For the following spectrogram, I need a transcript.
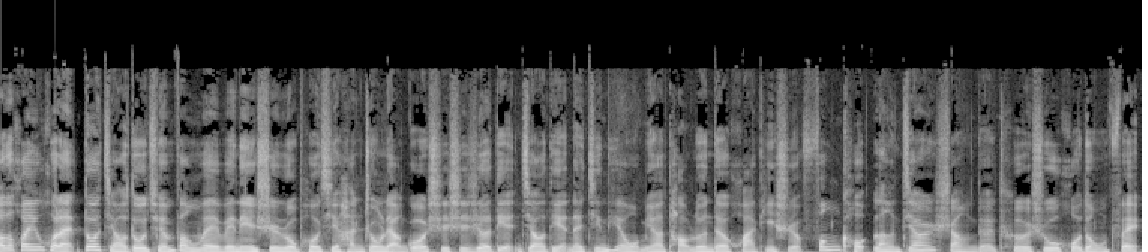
好的，欢迎回来，多角度、全方位为您深入剖析韩中两国实时热点焦点。那今天我们要讨论的话题是风口浪尖上的特殊活动费。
